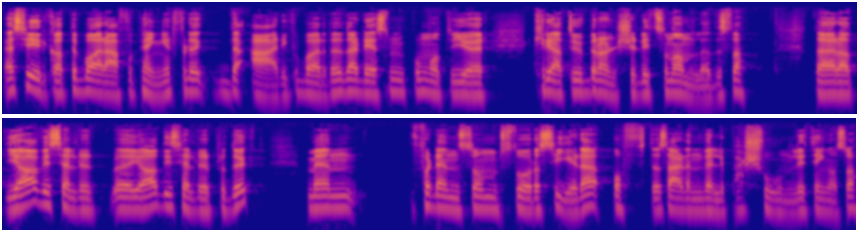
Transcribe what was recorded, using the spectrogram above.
Og jeg sier ikke at det bare er for penger, for det, det er ikke bare det. Det er det som på en måte gjør kreative bransjer litt sånn annerledes. da. Det er at ja, vi selger, ja, de selger et produkt, men for den som står og sier det, ofte så er det en veldig personlig ting også.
